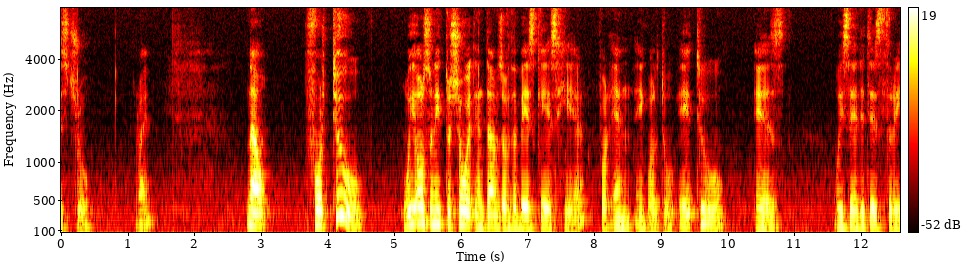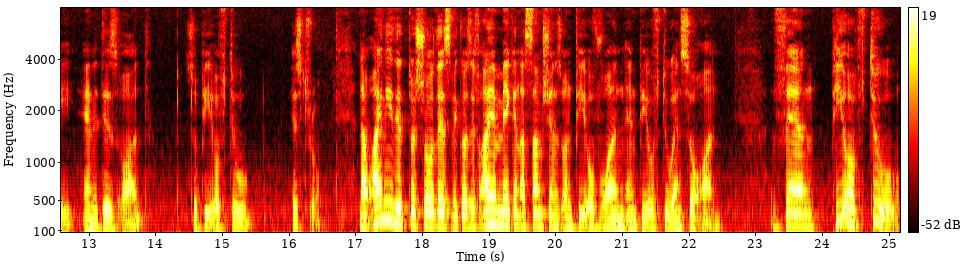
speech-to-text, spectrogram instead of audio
is true right? Now for 2 we also need to show it in terms of the base case here. For n equal to a2 is we said it is 3 and it is odd. So p of 2 is true. Now I needed to show this because if I am making assumptions on P of 1 and P of 2 and so on, then P of 2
